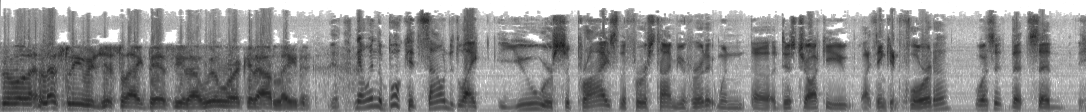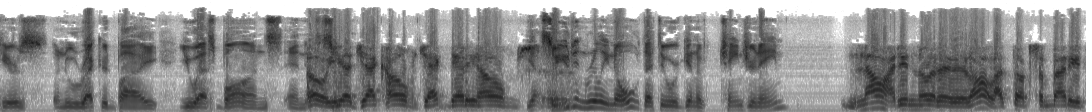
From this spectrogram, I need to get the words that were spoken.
so well, let's leave it just like this. You know, we'll work it out later. Yeah. Now, in the book, it sounded like you were surprised the first time you heard it when uh, a disc jockey, I think in Florida, was it, that said, "Here's a new record by U.S. Bonds." And Oh so- yeah, Jack Holmes, Jack Daddy Holmes. yeah. So Uh, you didn't really know that they were going to change your name. No, I didn't know that at all. I thought somebody had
